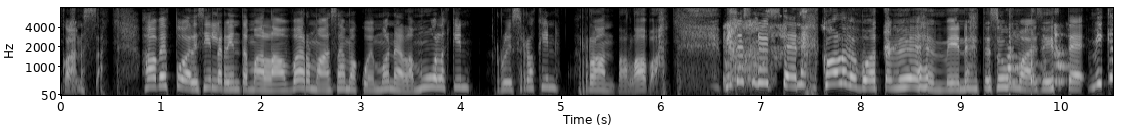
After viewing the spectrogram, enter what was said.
kanssa. Haavepuoli sillä rintamalla on varmaan sama kuin monella muullakin, Ruisrokin rantalava. Mitäs nytten kolme vuotta myöhemmin te summaisitte, mikä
